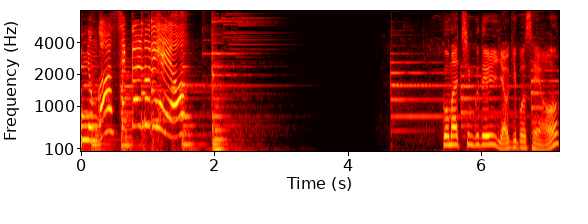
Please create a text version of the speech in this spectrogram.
공룡과 색깔놀이 해요 꼬마 친구들 여기 보세요.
